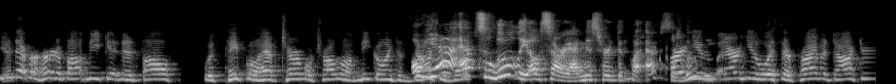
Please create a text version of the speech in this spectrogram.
You never heard about me getting involved with people who have terrible trouble and me going to the Oh yeah, absolutely. Oh, sorry, I misheard the question. Absolutely. Argue, argue with their private doctor.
